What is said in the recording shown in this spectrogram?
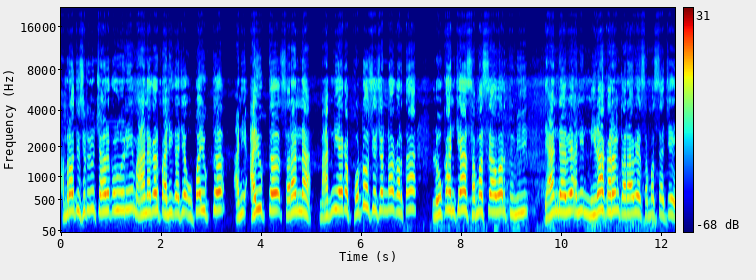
अमरावती सिटी न्यूज महानगरपालिकेचे उपायुक्त आणि आयुक्त सरांना मागणी आहे का? फोटो सेशन न करता लोकांच्या समस्यावर तुम्ही ध्यान द्यावे आणि निराकरण करावे समस्याचे.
